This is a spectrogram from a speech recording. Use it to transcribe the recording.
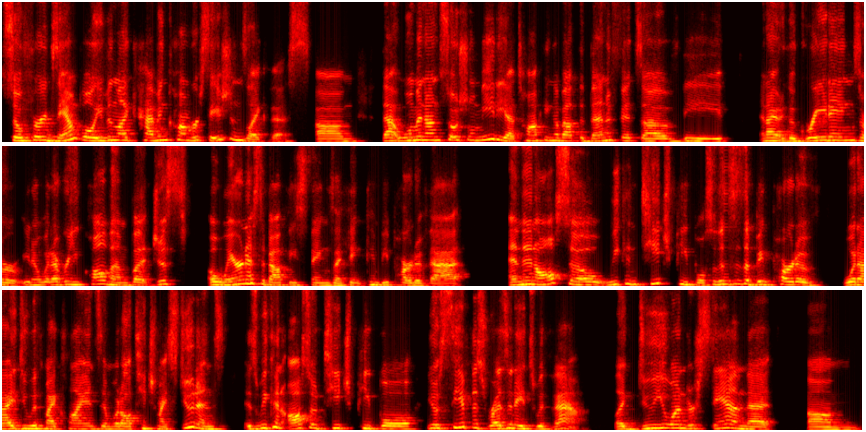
So, for example, even like having conversations like this, um, that woman on social media talking about the benefits of the and I, the gradings or you know whatever you call them, but just awareness about these things, I think, can be part of that. And then also we can teach people. So this is a big part of what I do with my clients and what I'll teach my students is we can also teach people, you know, see if this resonates with them. Like, do you understand that um,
